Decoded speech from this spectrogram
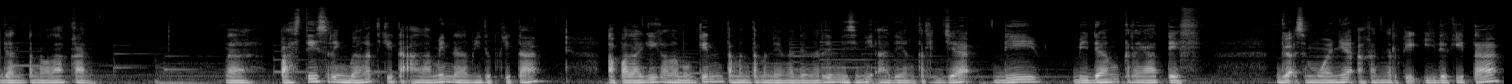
dan penolakan. Nah, pasti sering banget kita alamin dalam hidup kita, apalagi kalau mungkin teman-teman yang ngedengerin di sini ada yang kerja di bidang kreatif. Gak semuanya akan ngerti ide kita,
